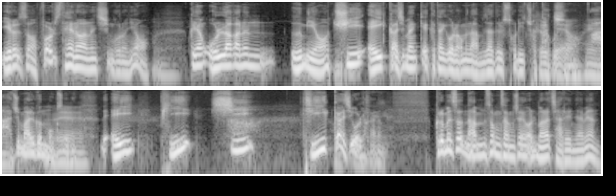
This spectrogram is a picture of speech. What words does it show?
예를 들어서 first 테너 하는 친구는요. 음. 그냥 올라가는 음이요. G A까지만 깨끗하게 올라가면 남자들 소리 좋다고 그렇죠. 예. 아주 맑은 목소리. 예. A, B, C, D까지 올라가는 거예요. 그러면서 남성 상수형이 얼마나 잘했냐면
